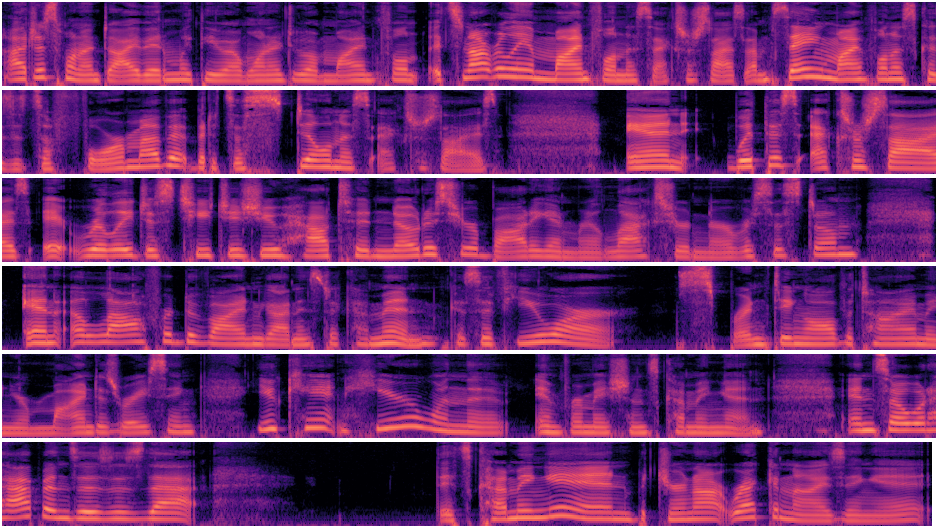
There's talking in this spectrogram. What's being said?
I just want to dive in with you. I want to do a mindful it's not really a mindfulness exercise. I'm saying mindfulness because it's a form of it, but it's a stillness exercise. And with this exercise, it really just teaches you how to notice your body and relax your nervous system and allow for divine guidance to come in because if you are sprinting all the time and your mind is racing, you can't hear when the information's coming in. And so what happens is is that it's coming in, but you're not recognizing it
